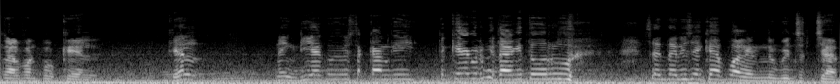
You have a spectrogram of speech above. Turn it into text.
terus nelpon bogel gel. Neng dia aku wis tekan ki teki aku udah minta lagi turu. Senteni saya gampang nungguin sejam.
